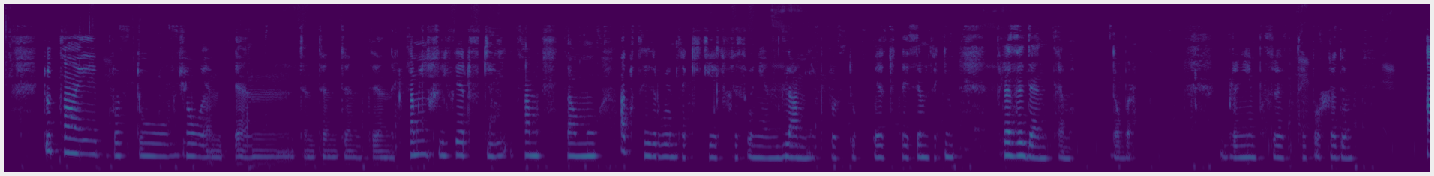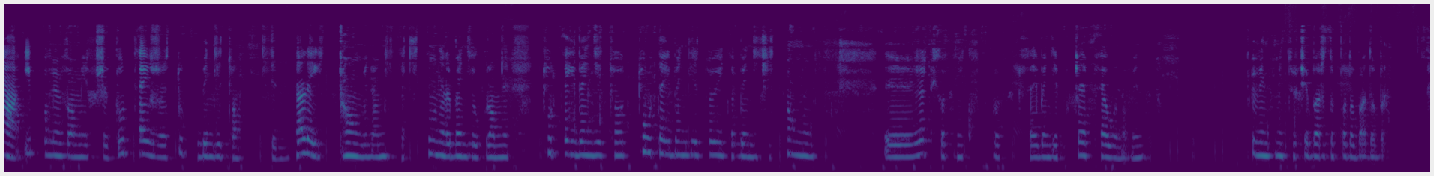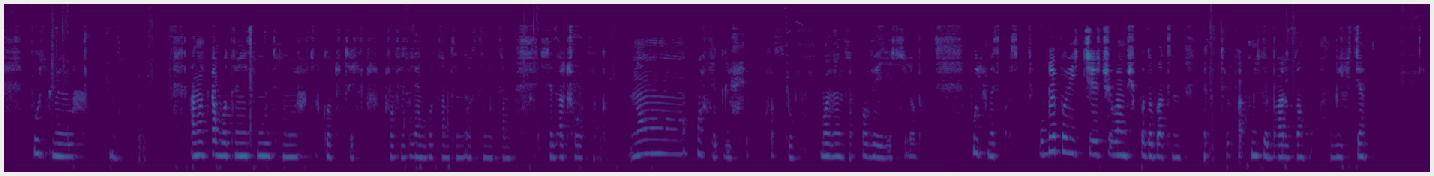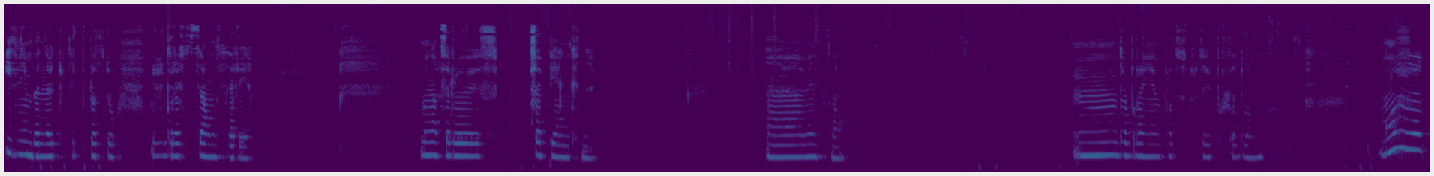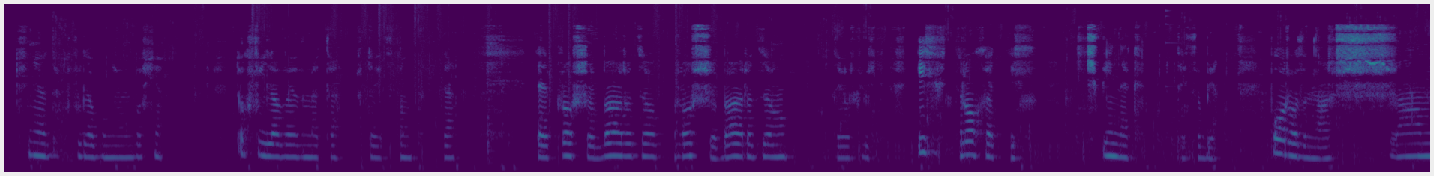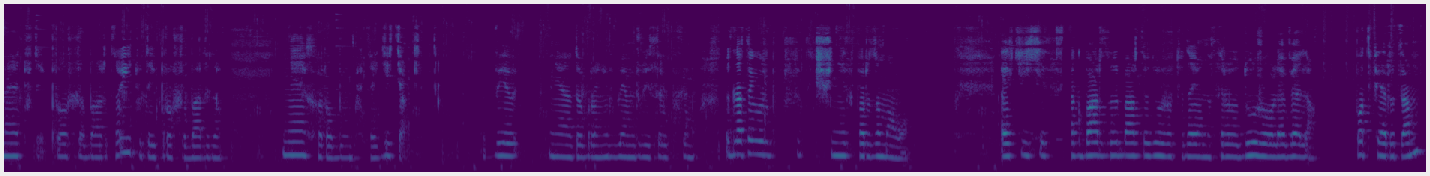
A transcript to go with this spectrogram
Tutaj po prostu wziąłem ten, ten, ten, ten, ten kamień szlifierski tam, tam, a tutaj zrobiłem taki jak przesłonięty dla mnie po prostu, bo ja tutaj jestem takim prezydentem. Dobra. Dobra, nie wiem po co ja tutaj poszedłem. A, i powiem wam jeszcze tutaj, że tutaj będzie to się dalej ciągnąć, taki tunel będzie ogromny, tutaj będzie to, tutaj będzie to i tak będzie się ciągnąć. Yy, że tych odcinków po prostu tutaj będzie przepełno, więc, więc mi to się bardzo podoba, dobra. Pójdźmy już. A no tak, bo to nie jest mój dom, już tylko tutaj się przeprowadziłem, bo tamten odcinek tam się zaczął tak, no, osiedlił się prostu, można tak powiedzieć, dobra. Pójdźmy spać. W ogóle powiedzcie, czy wam się podoba ten tekstur, tak mi się bardzo osobiście. I z nim będę tutaj po prostu już grać całą serię. Bo na serio jest przepiękny. Eee, więc no. Mm, dobra, nie wiem po co tutaj poszedłem. Może nie, to chwilę, bo nie wiem właśnie. To chwilę wezmę te tutaj stąd te. E, proszę bardzo, proszę bardzo. Tutaj oczywiście ich trochę tych świnek tutaj sobie porozmnażamy. Tutaj proszę bardzo i tutaj proszę bardzo. Niech robią tutaj dzieciaki. Wie... Nie, dobra, nie wbiłem 28. To dlatego, że po prostu tych świn jest bardzo mało. A jak ich jest tak bardzo, bardzo dużo, to dają na serio dużo levela. Potwierdzam.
